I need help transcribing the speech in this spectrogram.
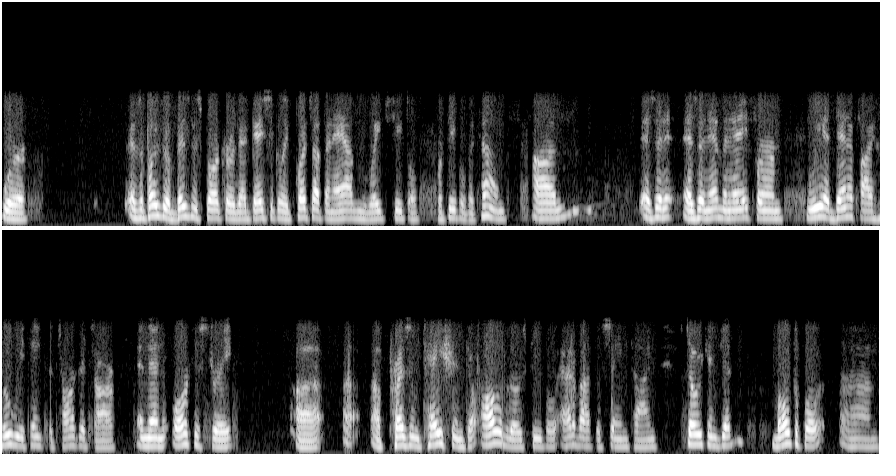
we're as opposed to a business broker that basically puts up an ad and waits people for people to come. Um, as an as an M and A firm, we identify who we think the targets are, and then orchestrate uh, a, a presentation to all of those people at about the same time, so we can get multiple um,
